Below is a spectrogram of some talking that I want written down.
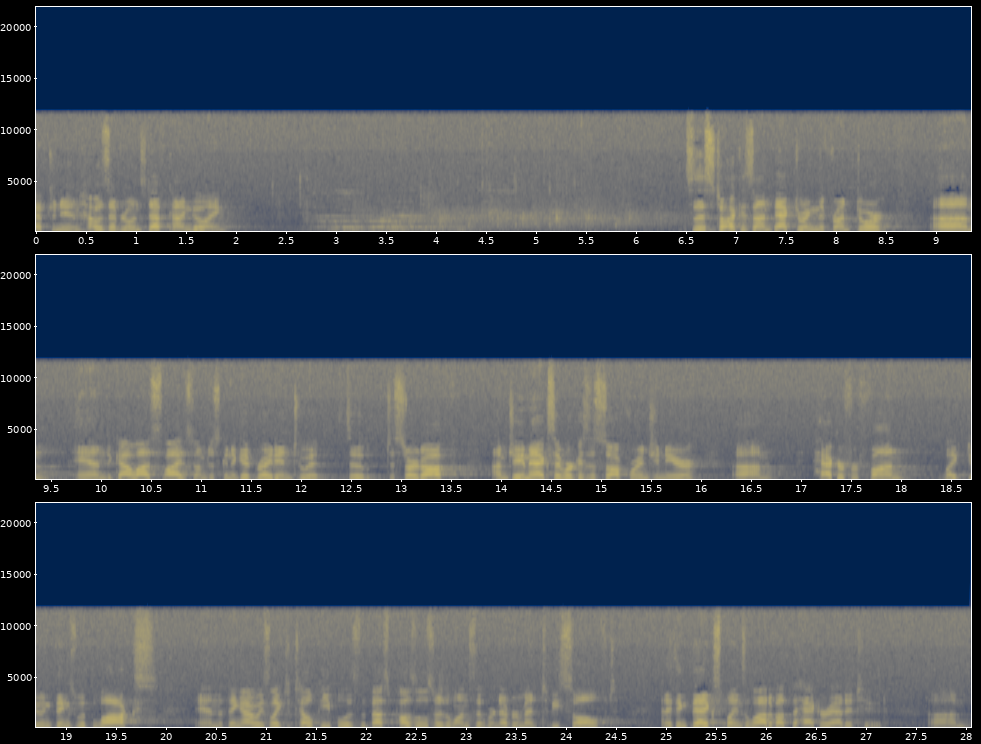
Afternoon. How is everyone's DEF CON going? So this talk is on backdooring the front door, um, and got a lot of slides, so I'm just going to get right into it. So to start off, I'm JMax. I work as a software engineer, um, hacker for fun, like doing things with locks. And the thing I always like to tell people is the best puzzles are the ones that were never meant to be solved. And I think that explains a lot about the hacker attitude. Um,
